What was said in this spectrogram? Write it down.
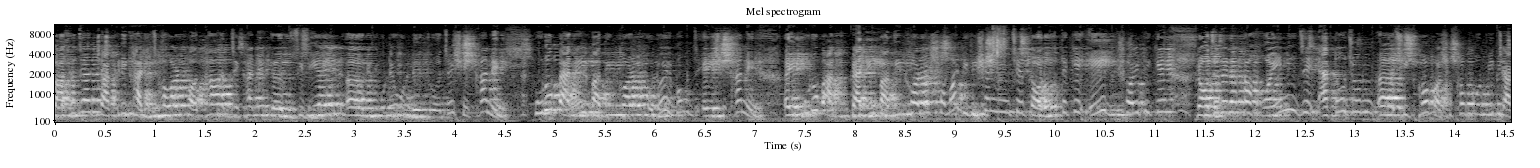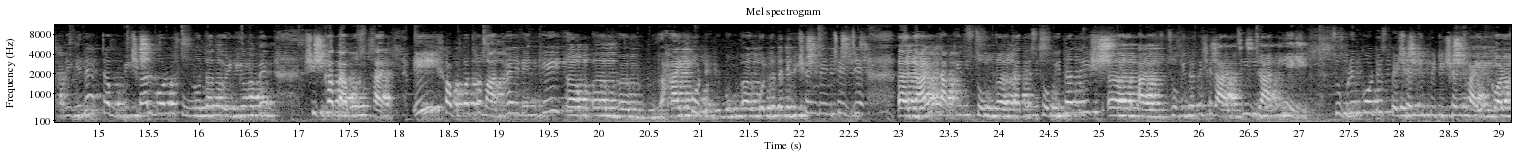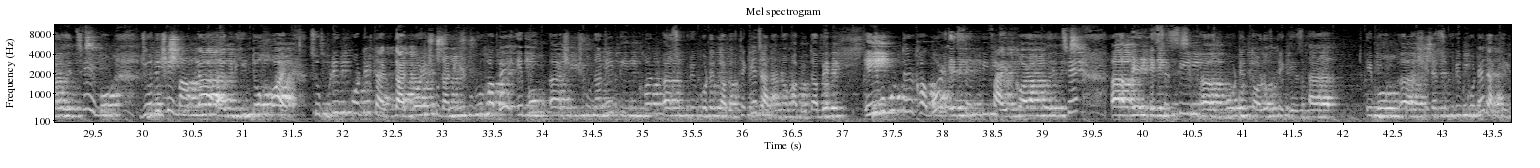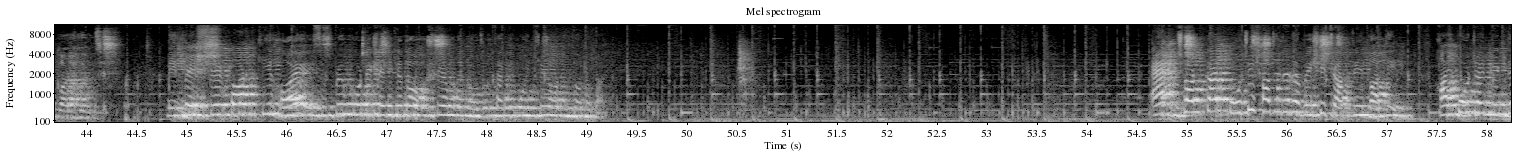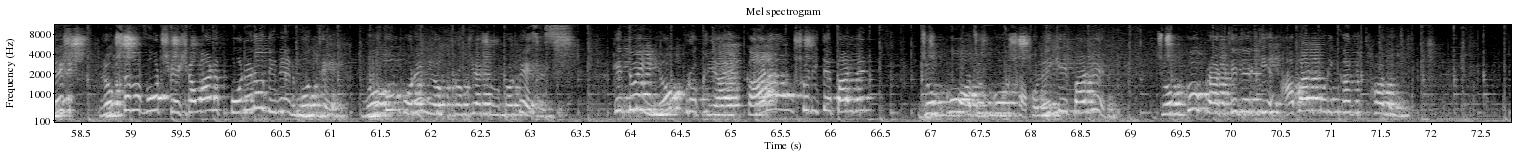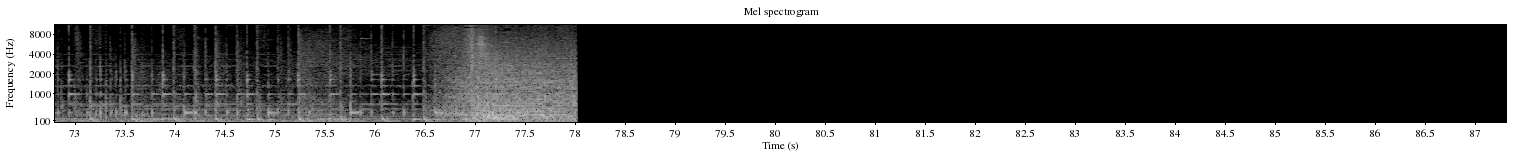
পাঁচ হাজার চাকরি খারিজ হওয়ার কথা যেখানে সিবিআই রিপোর্টে উল্লেখ রয়েছে, সেখানে পুরো প্যানেল বাতিল করা হলো এবং সেখানে এই পুরো প্যানেল বাতিল করার সময় ডিভিশন বেঞ্চের তরফ থেকে এই বিষয়টিকে নজরে রাখা হয়নি যে এতজন শিক্ষক, অশিক্ষক কর্মীর চাকরি গেলে একটা বিশাল বড় শূন্যতা তৈরি হবে শিক্ষা ব্যবস্থায়। এই সব কথা মাথায় রেখেই হাইকোর্টের এবং কলকাতা ডিভিশন বেঞ্চের যে রায়, তাকে তাকে স্থগিতাদেশ স্থগিতাদেশের আর্জি জানিয়ে সুপ্রিম কোর্টে স্পেশালি পিটিশন ফাইল করা হয়েছে এবং যদি সেই মামলা গৃহীত হয়, সুপ্রিম কোর্টে তারপরে শুনানি শুরু হবে এবং সেই শুনানি দিনক্ষণ সুপ্রিম কোর্টের তরফ থেকে জানানো হবে। তবে এই মুহূর্তের খবর এসএলপি ফাইল করা হয়েছে এসএসসি বোর্ডের তরফ থেকে এবং সেটা সুপ্রিম কোর্টে দাখিল করা হয়েছে। মিমি। বেশ এরপর কি হয়? সুপ্রিম কোর্টে সেদিকে তো অবশ্যই আমাদের নজর থাকবে, মৈত্রী অনেক ধন্যবাদ এক ঝটকায় পঁচিশ হাজারেরও বেশি চাকরি বাতিল। হাইকোর্টের নির্দেশ, লোকসভা ভোট শেষ হওয়ার পনেরো দিনের মধ্যে নতুন করে নিয়োগ প্রক্রিয়া শুরু করবে এসএসসি। কিন্তু এই নিয়োগ প্রক্রিয়ায় কারা অংশ নিতে পারবেন? যোগ্য, অযোগ্য সকলেই কি পারবেন? যোগ্য প্রার্থীদের কি আবার পরীক্ষা দিতে হবে?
